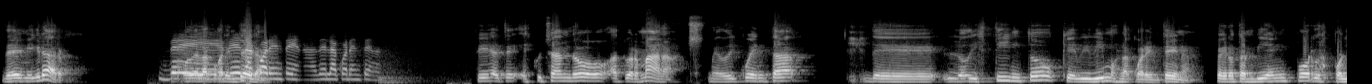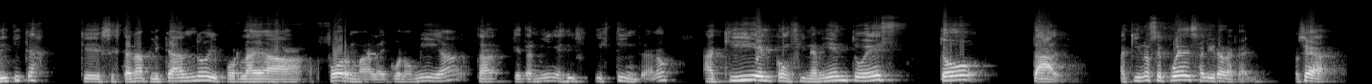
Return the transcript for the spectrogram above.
De emigrar. De, de la cuarentena. De la cuarentena, de la cuarentena. Fíjate, escuchando a tu hermana, me doy cuenta de lo distinto que vivimos la cuarentena, pero también por las políticas que se están aplicando y por la forma, la economía, que también es distinta, ¿no? Aquí el confinamiento es total. Aquí no se puede salir a la calle. O sea,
